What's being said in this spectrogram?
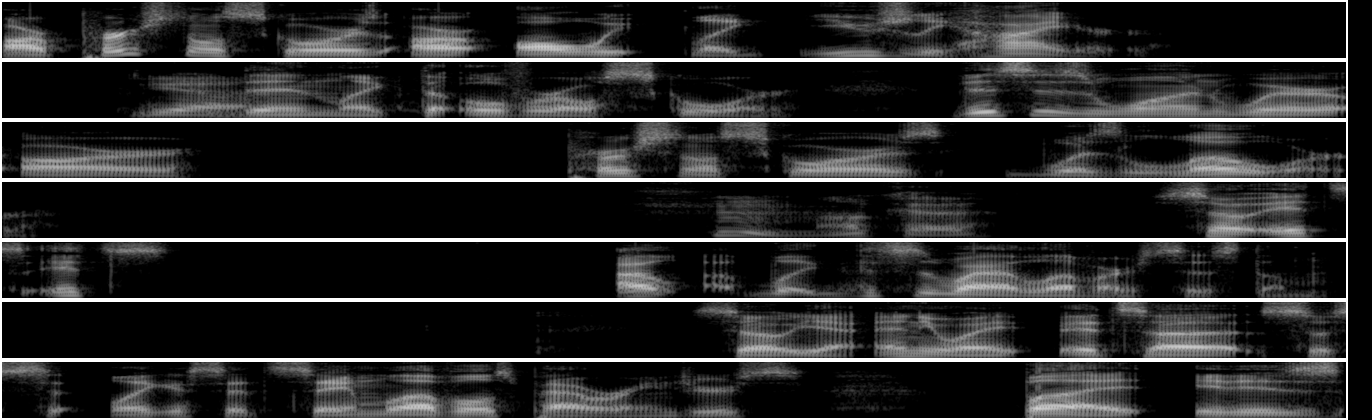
our personal scores are always like usually higher Yeah. than like the overall score. This is one where our personal scores was lower. hmm. Okay. So it's it's I like this is why I love our system. So yeah, anyway, it's uh so like I said same level as Power Rangers, but it is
